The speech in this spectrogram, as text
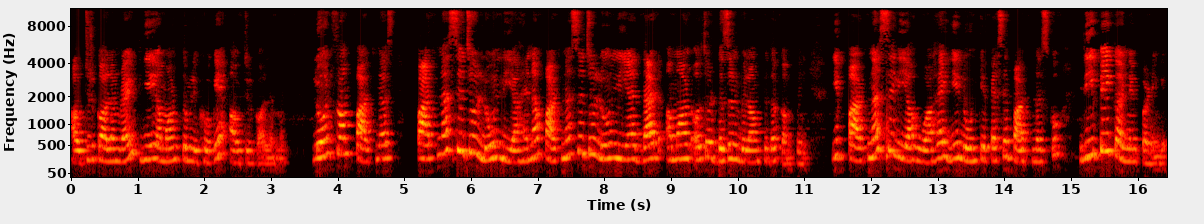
outer column right ये अमाउंट तुम लिखोगे आउटर कॉलम में। लोन फ्रॉम पार्टनर्स पार्टनर से जो लोन लिया है ना पार्टनर से जो लोन लिया है that amount also doesn't belong to the company ये पार्टनर से लिया हुआ है, ये लोन के पैसे पार्टनर्स को रीपे करने पड़ेंगे।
